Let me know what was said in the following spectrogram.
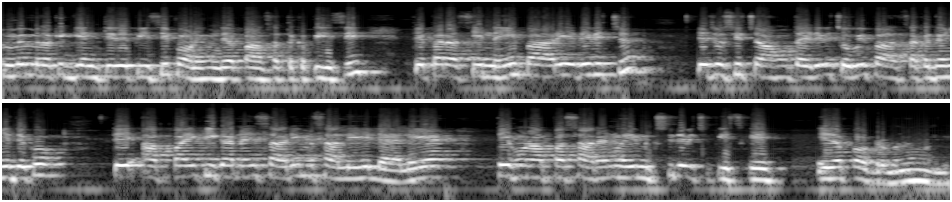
ਮਤਲਬ ਕਿ ਗਿਣਤੀ ਦੇ ਪੀਸ ਹੀ ਪਾਉਣੇ ਹੁੰਦੇ ਆ, ਪੰਜ ਸੱਤ ਕੁ ਪੀਸ ਹੀ। ਤੇ ਪਰ ਅਸੀਂ ਨਹੀਂ ਪਾ ਰਹੇ ਇਹਦੇ ਵਿੱਚ। ਜੇ ਤੁਸੀਂ ਚਾਹੋ ਤਾਂ ਇਹਦੇ ਵਿੱਚ ਉਹ ਵੀ ਪਾ ਸਕਦੇ ਹੋ ਜੀ। ਦੇਖੋ, ਤੇ ਆਪਾਂ ਇਹ ਕੀ ਕਰਨਾ ਜੀ, ਸਾਰੇ ਮਸਾਲੇ ਇਹ ਲੈ ਲਏ ਆ। ਤੇ ਹੁਣ ਆਪਾਂ ਸਾਰਿਆਂ ਨੂੰ ਇਹ ਮਿਕਸੀ ਦੇ ਵਿੱਚ ਪੀਸ ਕੇ ਇਹਦਾ ਪਾਊਡਰ ਬਣਾਵਾਂਗੇ।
